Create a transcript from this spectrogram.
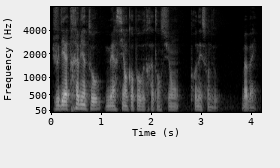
Je vous dis à très bientôt. Merci encore pour votre attention. Prenez soin de vous. Bye bye.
